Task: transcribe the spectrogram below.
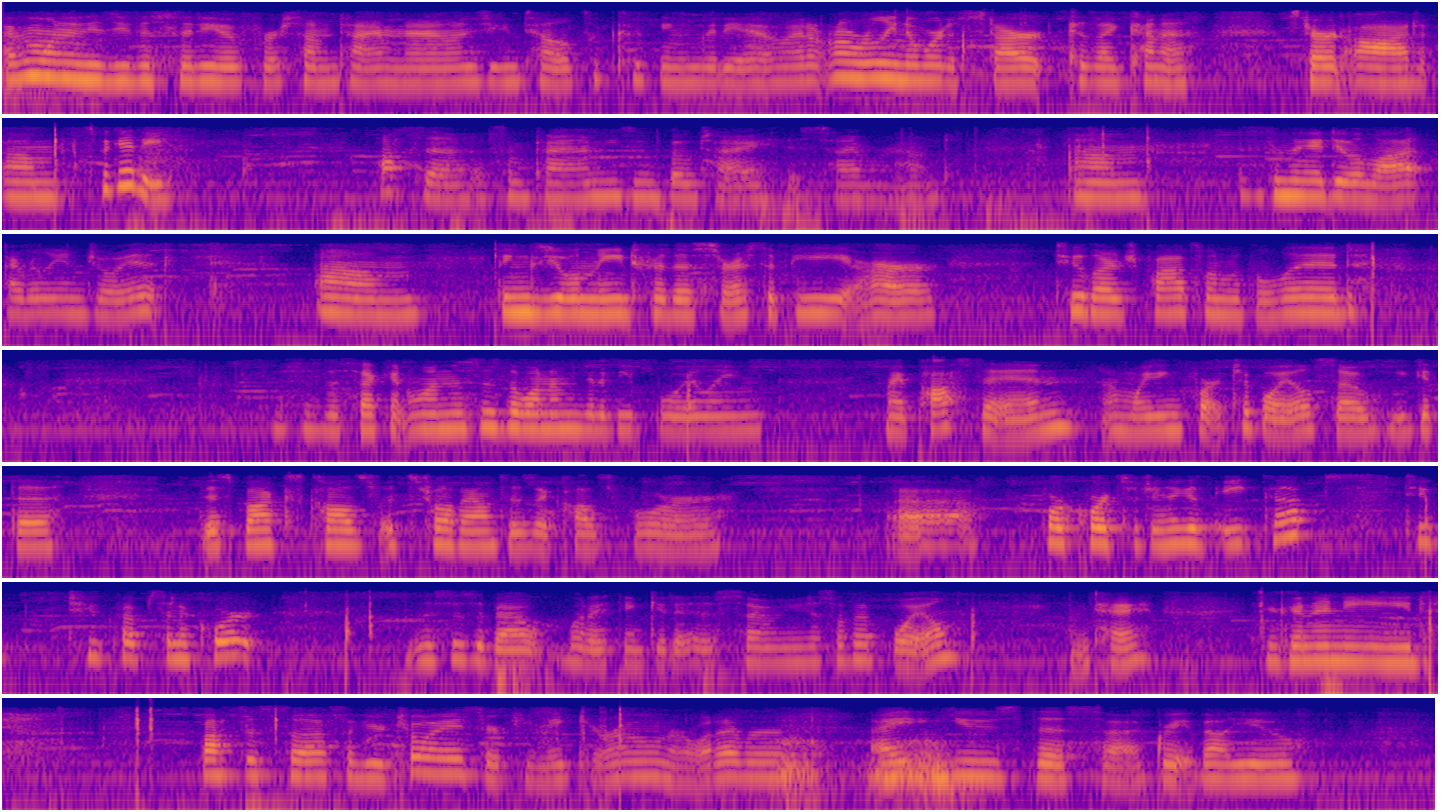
I've been wanting to do this video for some time now, as you can tell it's a cooking video. I don't really know where to start, because I kind of start odd. Um, spaghetti. Pasta of some kind. I'm using bow tie this time around. Um, this is something I do a lot. I really enjoy it. Um, things you will need for this recipe are two large pots, one with a lid. This is the second one. This is the one I'm going to be boiling my pasta in. I'm waiting for it to boil, so you get the, this box calls, it's 12 ounces, it calls for uh, 4 quarts, which I think is 8 cups, 2, two cups in a quart. This is about what I think it is, so you just let that boil, okay? You're going to need pasta sauce of your choice, or if you make your own, or whatever. I use this uh, Great Value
